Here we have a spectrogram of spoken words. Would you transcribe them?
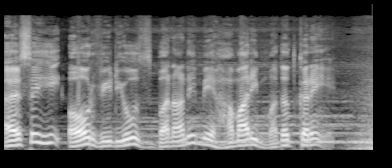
ऐसे ही और वीडियोज़ बनाने में हमारी मदद करें।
